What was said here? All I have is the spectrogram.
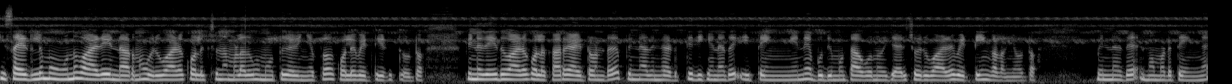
ഈ സൈഡിൽ മൂന്ന് വാഴ ഉണ്ടായിരുന്നു ഒരു വാഴ കൊലച്ച് നമ്മളത് മൂത്ത് കഴിഞ്ഞപ്പോൾ കൊല വെട്ടിയെടുത്തു കേട്ടോ പിന്നെ ഇത് വാഴ കൊലക്കാറായിട്ടുണ്ട് പിന്നെ അതിന്റെ അടുത്തിരിക്കുന്നത് ഈ തെങ്ങിന് ബുദ്ധിമുട്ടാകുമെന്ന് വിചാരിച്ച് ഒരു വാഴ വെട്ടിയും കളഞ്ഞു കേട്ടോ പിന്നെ ഇത് നമ്മുടെ തെങ്ങ്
